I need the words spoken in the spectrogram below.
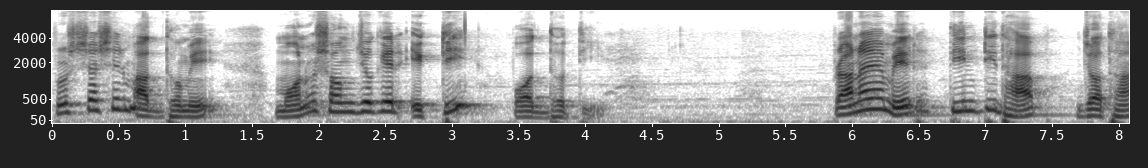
প্রশ্বাসের মাধ্যমে মনোসংযোগের একটি পদ্ধতি। প্রাণায়ামের তিনটি ধাপ যথা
